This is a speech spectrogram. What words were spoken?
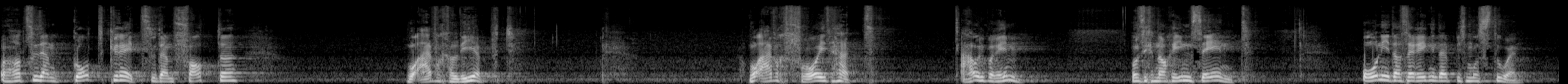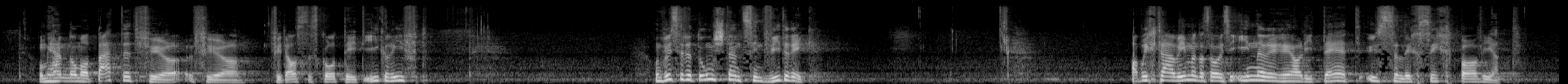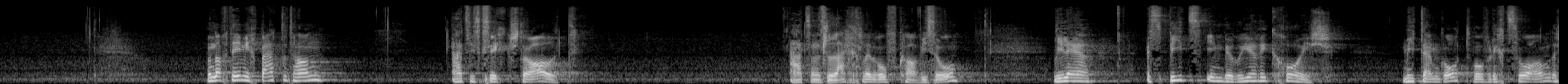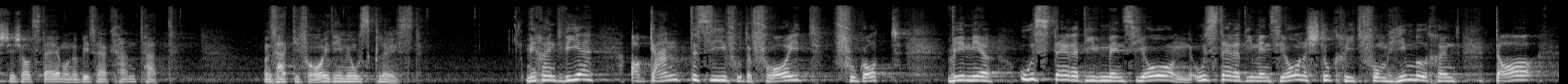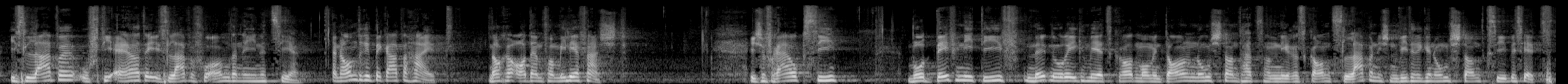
und hat zu dem Gott geredet, zu dem Vater, wo einfach liebt. Wo einfach Freude hat. Auch über ihm. Wo sich nach ihm sehnt. Ohne, dass er irgendetwas muss tun. Und wir haben nochmal gebetet für, für, für das, dass Gott dort eingreift. Und wisst ihr, die Umstände sind widrig. Aber ich glaube immer, dass unsere innere Realität äußerlich sichtbar wird. Und nachdem ich betet habe, hat sein Gesicht gestrahlt. Er hat so ein Lächeln drauf gehabt. Wieso? Weil er ein bisschen in Berührung gekommen ist mit dem Gott, der vielleicht so anders ist als der, den er bisher kennt hat. Und es hat die Freude in mir ausgelöst. Wir können wie Agenten sein von der Freude von Gott wie wir aus dieser Dimension, aus dieser Dimension ein Stück weit vom Himmel können, da ins Leben, auf die Erde, ins Leben von anderen hineinziehen. Eine andere Begebenheit, nachher an dem Familienfest, ist eine Frau wo definitiv nicht nur irgendwie jetzt gerade momentan einen Umstand hat, sondern ihr ganzes Leben ist ein widriger Umstand bis jetzt.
